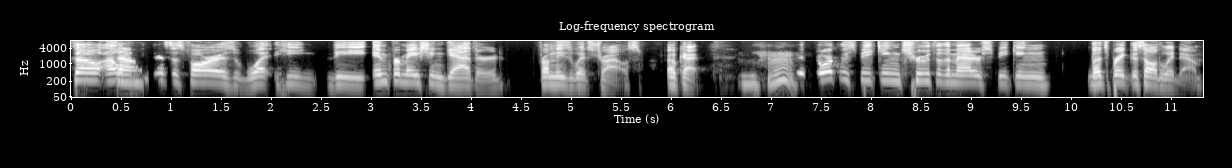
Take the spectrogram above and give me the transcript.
So I'll So- say this as far as what he the information gathered from these witch trials. Okay. Mhm. Historically speaking, truth of the matter speaking, let's break this all the way down.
